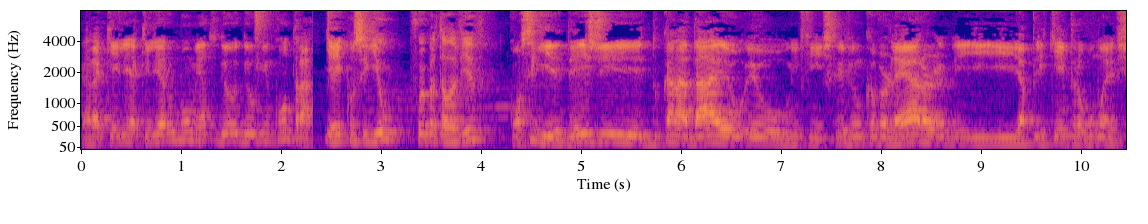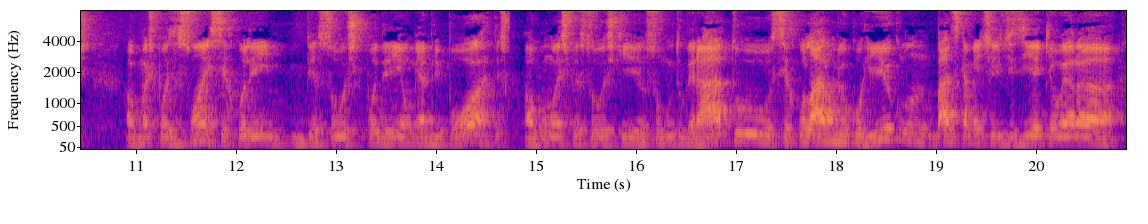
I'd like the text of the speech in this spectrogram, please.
Era aquele, aquele era o momento de eu, de eu me encontrar. E aí conseguiu? Foi para Tel Aviv? Consegui. Desde do Canadá eu, eu enfim, escrevi um cover letter e, e apliquei para algumas algumas posições, circulei em pessoas que poderiam me abrir portas, algumas pessoas que eu sou muito grato circularam meu currículo, basicamente ele dizia que eu era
